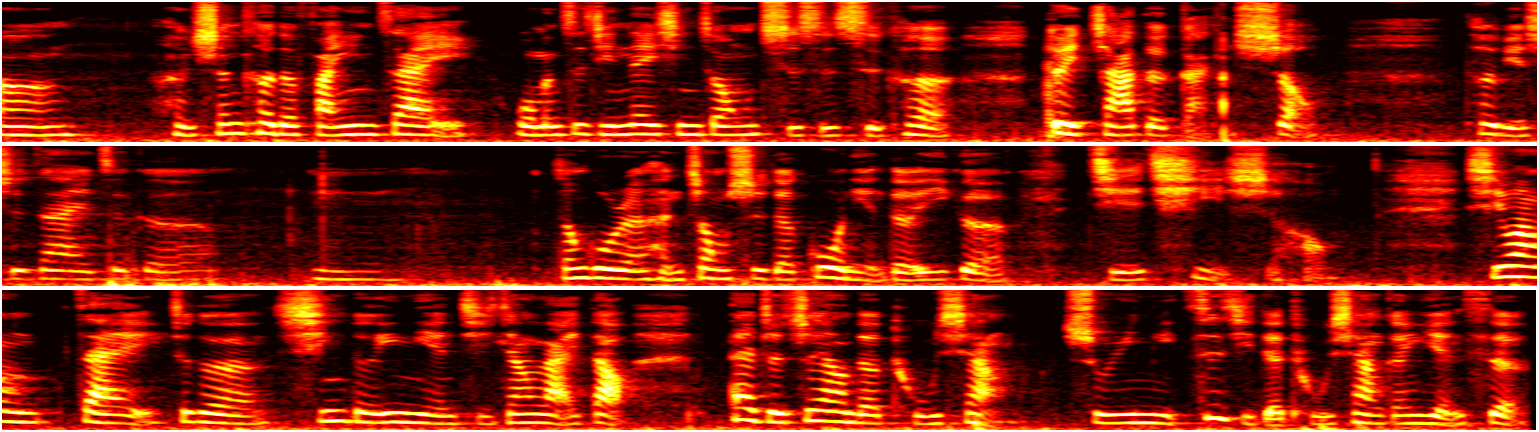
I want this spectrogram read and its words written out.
嗯，很深刻的反映在我们自己内心中此时此刻对家的感受，特别是在这个。嗯，中国人很重视的过年的一个节气时候，希望在这个新的一年即将来到，带着这样的图像，属于你自己的图像跟颜色，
